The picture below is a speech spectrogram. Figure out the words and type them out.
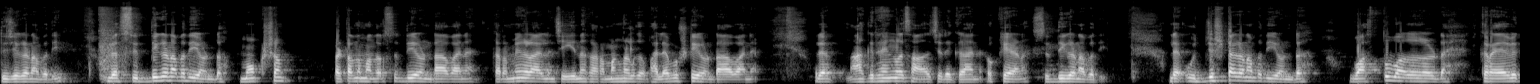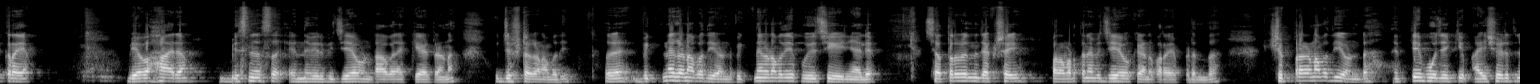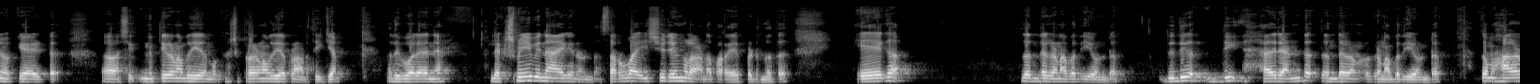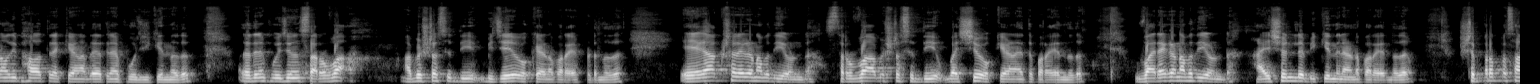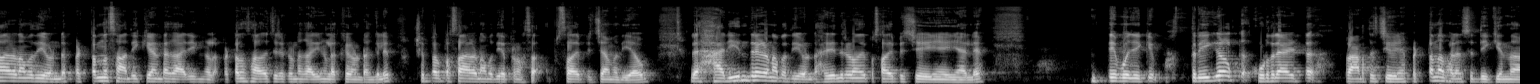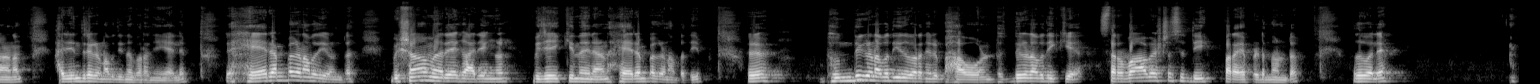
ദ്വിജഗണപതി. പിന്നെ സിദ്ധിഗണപതിയുണ്ട്. മോക്ഷം പെട്ടെന്ന് മന്ത്രസിദ്ധി ഉണ്ടാവാൻ കർമ്മികളായാലും ചെയ്യുന്ന കർമ്മങ്ങൾക്ക് ഫലപുഷ്ടി ഉണ്ടാവാൻ അല്ലെ ആഗ്രഹങ്ങൾ സാധിച്ചെടുക്കാൻ ഒക്കെയാണ് സിദ്ധിഗണപതി. അല്ലെ ഉജ്ജിഷ്ട ഗണപതിയുണ്ട് വസ്തുവകകളുടെ ക്രയവിക്രയം വ്യവഹാരം ബിസിനസ് എന്നിവയിൽ വിജയം ഉണ്ടാവാനൊക്കെ ആയിട്ടാണ് ഉജ്ജിഷ്ട ഗണപതി അതുപോലെ വിഘ്നഗണപതിയുണ്ട്. വിഘ്നഗണപതിയെ പൂജിച്ചു കഴിഞ്ഞാൽ ശത്രുവിൽ നിന്ന് രക്ഷയും പ്രവർത്തന വിജയമൊക്കെയാണ് പറയപ്പെടുന്നത്. ക്ഷിപ്രഗണപതിയുണ്ട് നിത്യപൂജയ്ക്കും ഐശ്വര്യത്തിനുമൊക്കെ ആയിട്ട് നിത്യഗണപതിയെ നമുക്ക് ക്ഷിപ്രഗണപതിയെ പ്രാർത്ഥിക്കാം. അതുപോലെ തന്നെ ലക്ഷ്മി വിനായകനുണ്ട്. സർവ ഐശ്വര്യങ്ങളാണ് പറയപ്പെടുന്നത്. ഏക ദന്തഗണപതിയുണ്ട്. ദ്വിതീയ ദ്വി രണ്ട് ദന്ത ഗണ- ഗണപതിയുണ്ട് ഒക്കെ മഹാഗണപതി ഭാവത്തിലൊക്കെയാണ് അദ്ദേഹത്തിനെ പൂജിക്കുന്നത്. അദ്ദേഹത്തിനെ പൂജിക്കുന്നത് സർവ അഭിഷ്ടസിദ്ധിയും വിജയവും ഒക്കെയാണ് പറയപ്പെടുന്നത്. ഏകാക്ഷര ഗണപതിയുണ്ട് സർവാഭിഷ്ടസിദ്ധിയും വശ്യവും ഒക്കെയാണ് ഇത് പറയുന്നത്. വരഗണപതിയുണ്ട് ഐശ്വര്യം ലഭിക്കുന്നതിനാണ് പറയുന്നത്. ക്ഷിപ്രപ്രസാദ ഗണപതിയുണ്ട് പെട്ടെന്ന് സാധിക്കേണ്ട കാര്യങ്ങൾ പെട്ടെന്ന് സാധിച്ചെടുക്കേണ്ട കാര്യങ്ങളൊക്കെ ഉണ്ടെങ്കിൽ ക്ഷിപ്രപ്രസാദ ഗണപതിയെ പ്രസ- പ്രസാദിപ്പിച്ചാൽ മതിയാവും. അല്ലെ ഹരീന്ദ്ര ഗണപതിയുണ്ട് ഹരീന്ദ്ര ഗണപതി പ്രസാദിപ്പിച്ചു കഴിഞ്ഞ് കഴിഞ്ഞാൽ നിത്യപൂജയ്ക്കും സ്ത്രീകൾക്ക് കൂടുതലായിട്ട് പ്രാർത്ഥിച്ചു കഴിഞ്ഞാൽ പെട്ടെന്ന് ഫലം സിദ്ധിക്കുന്നതാണ് ഹരീന്ദ്ര ഗണപതി എന്ന് പറഞ്ഞു കഴിഞ്ഞാൽ ഹേരംബ ഗണപതിയുണ്ട്. വിഷമമേറിയ കാര്യങ്ങൾ വിജയിക്കുന്നതിനാണ് ഹേരംബ ഗണപതി. ഒരു ധുന്തി ഗണപതി എന്ന് പറഞ്ഞൊരു ഭാവമുണ്ട്. ധുന്തി ഗണപതിക്ക് സർവാപേക്ഷ സിദ്ധി പറയപ്പെടുന്നുണ്ട്. അതുപോലെ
